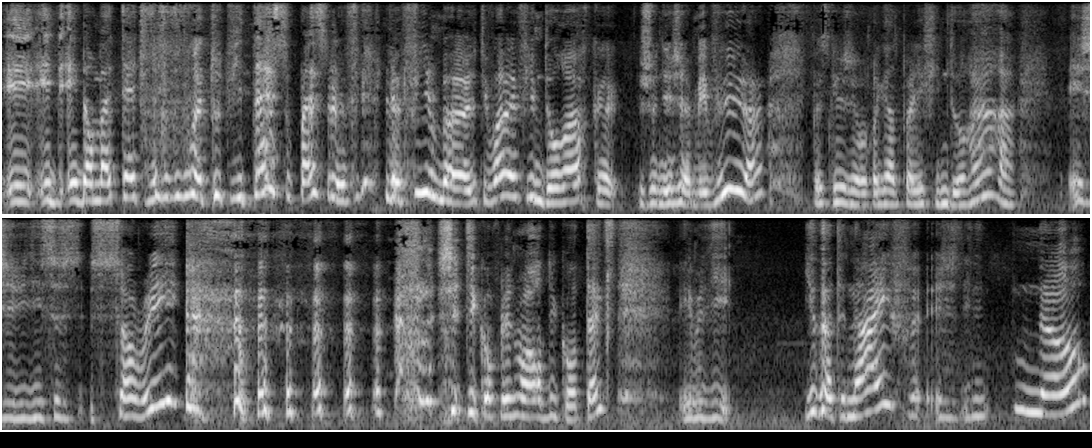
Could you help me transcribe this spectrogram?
et, et, dans ma tête, à toute vitesse, passe le, le film, euh, tu vois, un film d'horreur que je n'ai jamais vu, hein, parce que je ne regarde pas les films d'horreur. Et je lui dis sorry. J'étais complètement hors du contexte. Il me dit You got a knife? Et je dis No.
